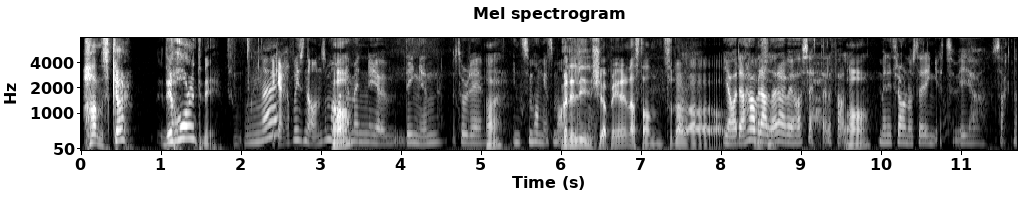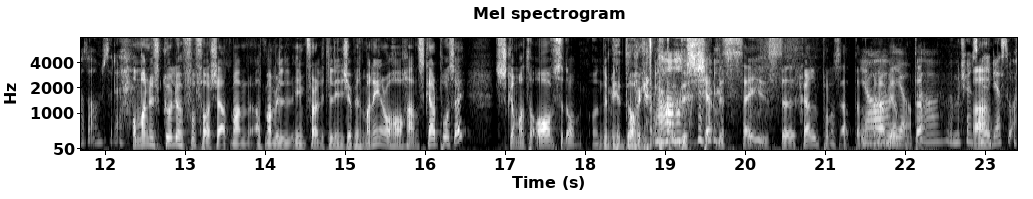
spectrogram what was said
handskar Det har inte ni? Nej. Det kanske finns någon som Ja. har det men jag, det är ingen, jag tror det är Nej. inte så många som har Men i det. Linköping är det nästan sådär... äh, Ja, där har väl alltså. alla vad jag har sett i alla fall. Ja. Men i Tranås är det inget vi har sagt något om. Så det. Om man nu skulle få för sig att man, att man vill införa lite Linköpingsmanér och ha handskar på sig så ska man ta av sig dem under middagen. Ja. Det, kän- det sägs eh, själv på något sätt. Eller? Ja, men jag vet ja. inte. Ja, men det känns Ja. smidiga så.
